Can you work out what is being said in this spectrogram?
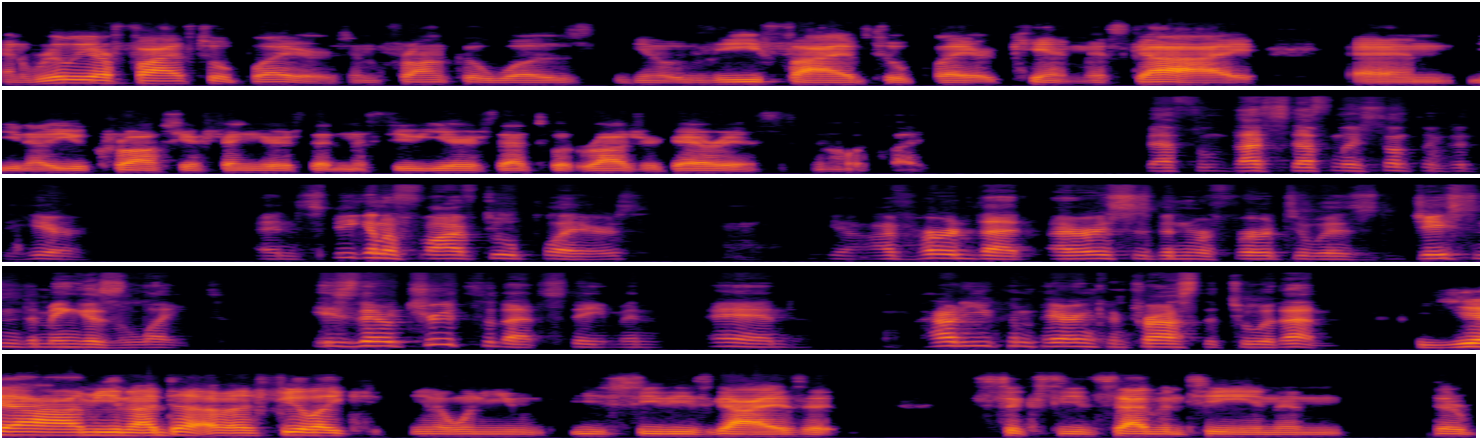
and really are five tool players. And Franco was, you know, the five tool player, can't miss guy. And, you know, you cross your fingers that in a few years, that's what Roger Arias is going to look like. Definitely, that's definitely something good to hear. And speaking of five tool players, I've heard that Arias has been referred to as Jasson Dominguez light. Is there truth to that statement? And how do you compare and contrast the two of them? Yeah, I mean, I, I feel like you know when you you see these guys at 16, 17, and they're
